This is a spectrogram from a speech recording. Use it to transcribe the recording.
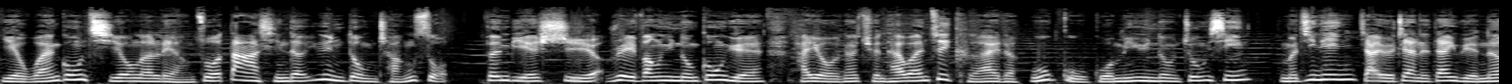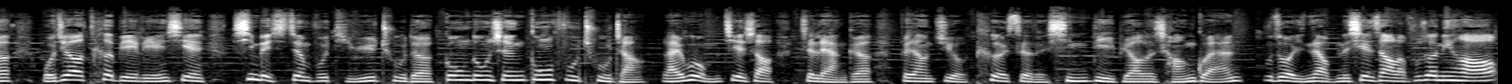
也完工启用了两座大型的运动场所。分别是瑞芳运动公园，还有呢全台湾最可爱的五谷国民运动中心。那么今天加油站的单元呢，我就要特别连线新北市政府体育处的龚东升龚副处长，来为我们介绍这两个非常具有特色的新地标的场馆。副座已经在我们的线上了，副座您好，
